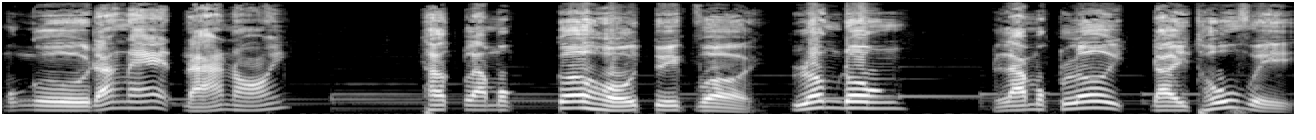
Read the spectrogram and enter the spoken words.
một người đáng lẽ đã nói. Thật là một cơ hội tuyệt vời. London là một nơi đầy thú vị.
